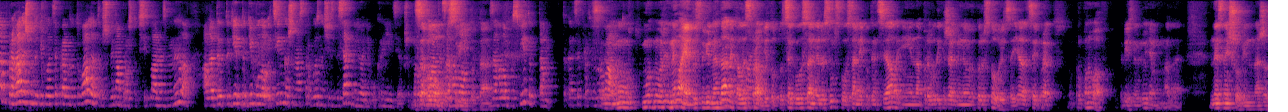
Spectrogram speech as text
Так, пригадуєш, ми тоді, коли це проект готували, то ж війна просто всі плани змінила. Але тоді, тоді була оцінка, що нас приблизно 60 мільйонів українців, якщо Загалом порахувати по загалом, світу, так. загалом по світу, там така цифра фігурувала. Ну, ну, ну, немає достовірних даних, але Немає. справді, тобто це колосальний ресурс, колосальний потенціал, і на превеликий жаль він не використовується. Я цей проект пропонував різним людям, але не знайшов він, на жаль,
